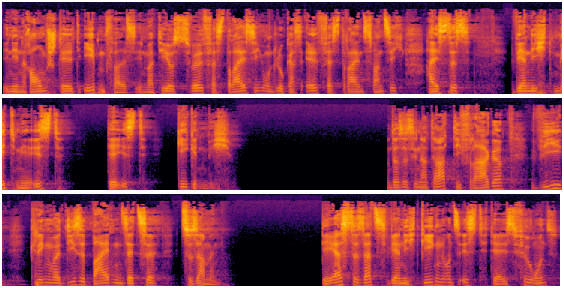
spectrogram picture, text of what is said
in den Raum stellt, ebenfalls. In Matthäus 12, Vers 30 und Lukas 11, Vers 23 heißt es, wer nicht mit mir ist, der ist gegen mich. Und das ist in der Tat die Frage, wie kriegen wir diese beiden Sätze zusammen? Der erste Satz, wer nicht gegen uns ist, der ist für uns.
